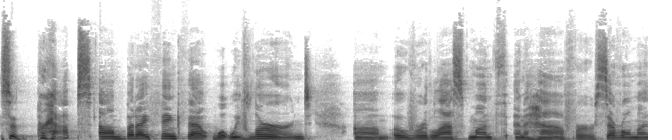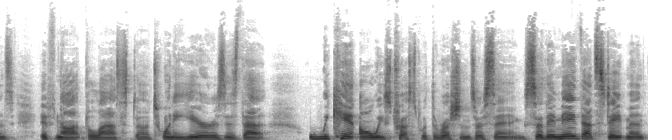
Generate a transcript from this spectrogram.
so, perhaps. Um, but I think that what we've learned um, over the last month and a half or several months, if not the last uh, 20 years, is that we can't always trust what the Russians are saying. So they made that statement,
